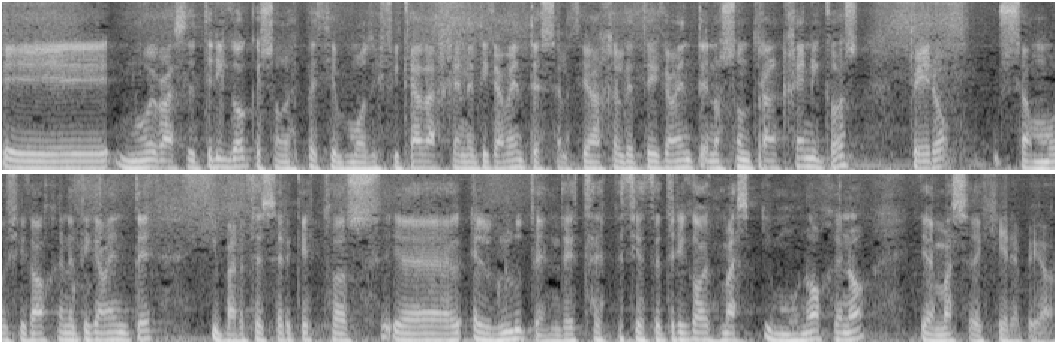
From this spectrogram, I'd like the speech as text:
eh, nuevas de trigo, que son especies modificadas genéticamente, seleccionadas genéticamente, no son transgénicos, pero se han modificado genéticamente y parece ser que estos, eh, el gluten de estas especies de trigo es más inmunógeno y además se digiere peor.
